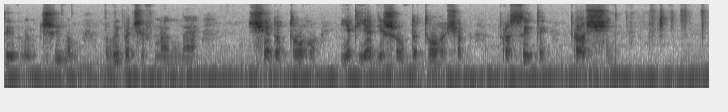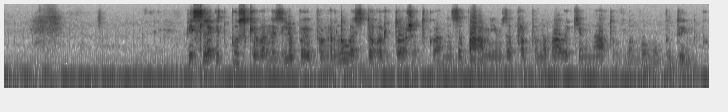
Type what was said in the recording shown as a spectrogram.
дивним чином вибачив мене ще до того, як я дійшов до того, щоб просити прощення. Після відпустки вони з Любою повернулись до гуртожитку, а незабаром їм запропонували кімнату в новому будинку.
